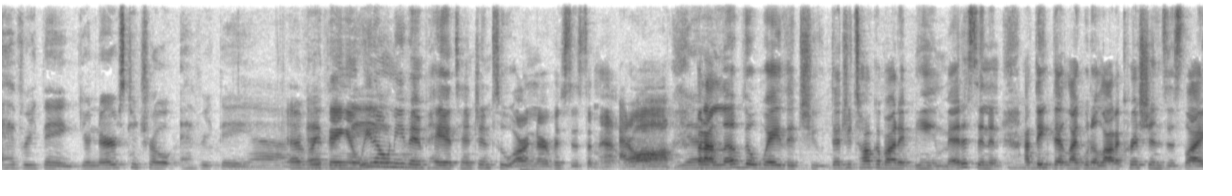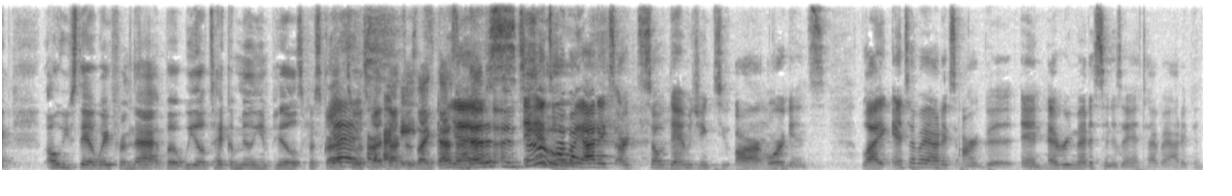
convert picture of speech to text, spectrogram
everything. Your nerves control everything. Yeah. everything, and we don't even pay attention to our nervous system at, At all. all. But I love the way that you that you talk about it being medicine, and I think that mm-hmm. like with a lot of Christians, it's like, oh, you stay away from that, but we'll take a million pills prescribed to us Yes. by doctors. Like that's Yes. medicine And too. antibiotics are so damaging to our Yeah. organs. Like antibiotics aren't good, and Mm-hmm. every medicine is an antibiotic in,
